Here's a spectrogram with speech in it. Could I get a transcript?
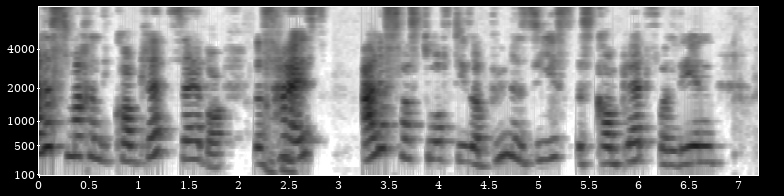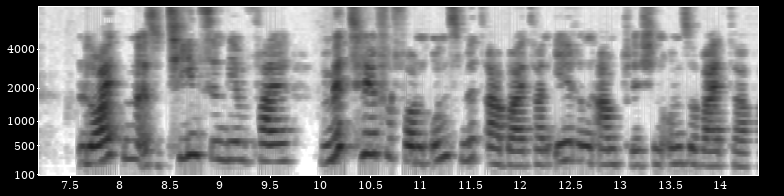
Alles machen die komplett selber. Das Mhm. heißt, alles, was du auf dieser Bühne siehst, ist komplett von den Leuten, also Teens in dem Fall, mit Hilfe von uns Mitarbeitern, Ehrenamtlichen und so weiter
